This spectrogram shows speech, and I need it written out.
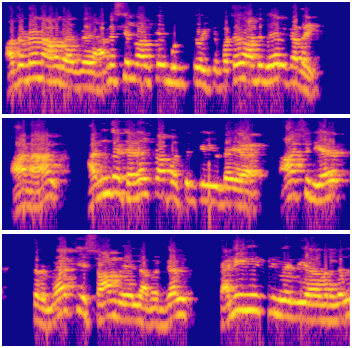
அதனுடன் அவர் அந்த அரசியல் வாழ்க்கையை முடித்து வைக்கப்பட்டது. அது வேறு கதை. ஆனால் அந்த டெலல்கா பத்திரிகையுடைய ஆசிரியர் திரு மேத்யூ சாமுவேல் அவர்கள் தனி நீதிபதி அவர்கள்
